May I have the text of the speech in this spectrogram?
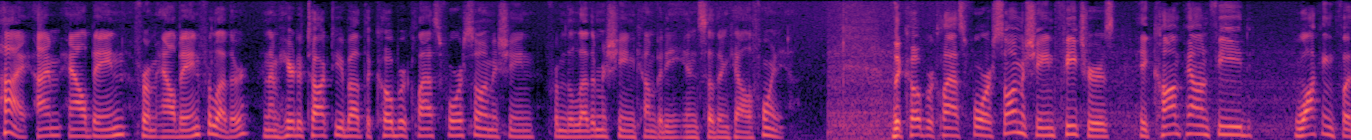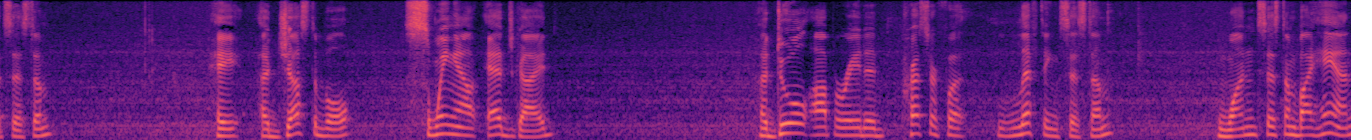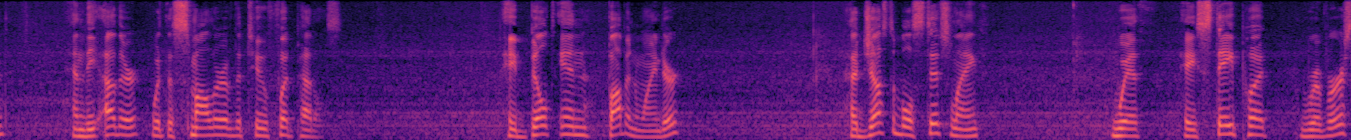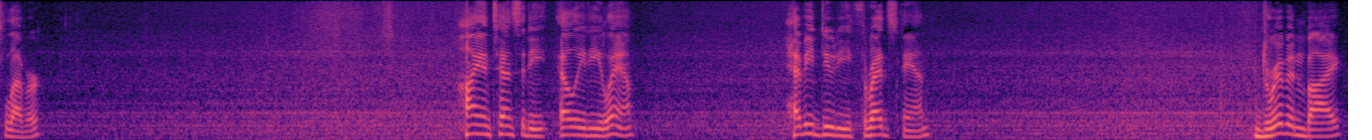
Hi, I'm Al Bane from Al Bane for Leather, and I'm here to talk to you about the Cobra Class 4 sewing machine from the Leather Machine Company in Southern California. The Cobra Class 4 sewing machine features a compound feed walking foot system, a adjustable swing out edge guide, a dual operated presser foot lifting system, one system by hand, and the other with the smaller of the two foot pedals. A built-in bobbin winder, adjustable stitch length with a stay put reverse lever, high intensity LED lamp, heavy duty thread stand, driven by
